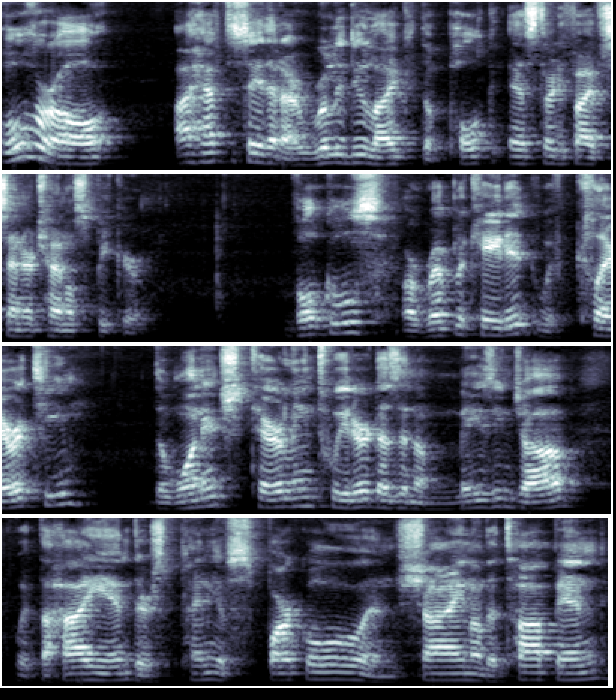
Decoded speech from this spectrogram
Overall, I have to say that I really do like the Polk S35 center channel speaker. Vocals are replicated with clarity. The one inch Terylene tweeter does an amazing job with the high end. There's plenty of sparkle and shine on the top end.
